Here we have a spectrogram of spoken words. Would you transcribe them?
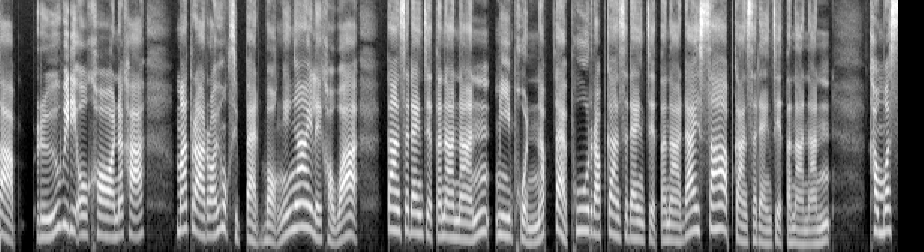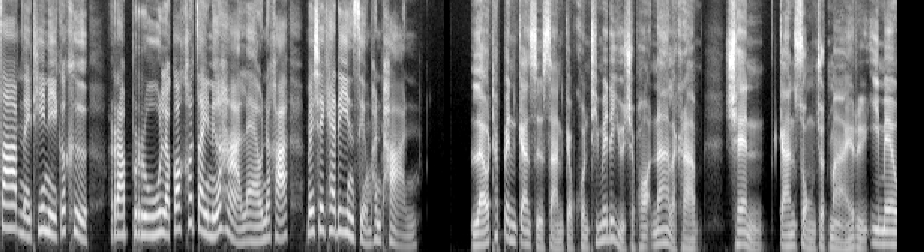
ศัพท์ หรือวิดีโอคอลนะคะ มาตรา 168 บอกง่าย ๆ เลยค่ะว่า การแสดงเจตนานั้นมีผลนับแต่ผู้รับการแสดงเจตนาได้ทราบการแสดงเจตนานั้นคำว่าทราบในที่นี้ก็คือ รับรู้แล้วก็เข้าใจเนื้อหาแล้วนะคะ ไม่ใช่แค่ได้ยินเสียงผ่านๆแล้วถ้าเป็นการสื่อสารกับคนที่ไม่ได้อยู่เฉพาะหน้าล่ะครับ เช่น การส่งจดหมายหรืออีเมล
